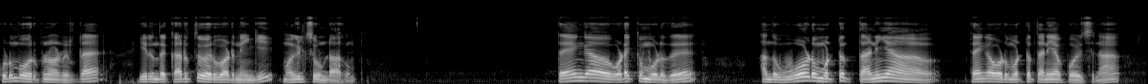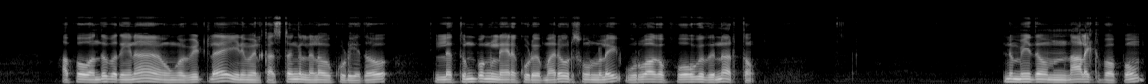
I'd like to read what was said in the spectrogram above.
குடும்ப உறுப்பினர்கள்ட்ட இருந்த கருத்து வேறுபாடு நீங்கி மகிழ்ச்சி உண்டாகும். தேங்காய் உடைக்கும் பொழுது அந்த ஓடு மட்டும் தனியாக தேங்காய் ஓடு மட்டும் தனியாக போயிடுச்சுன்னா அப்போ வந்து பார்த்திங்கன்னா உங்கள் வீட்டில் இனிமேல் கஷ்டங்கள் நிலவக்கூடியதோ இல்லை துன்பங்கள் நேரக்கூடிய மாதிரி ஒரு சூழ்நிலை உருவாக போகுதுன்னு அர்த்தம். இன்னும் மீதம் நாளைக்கு பார்ப்போம்.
